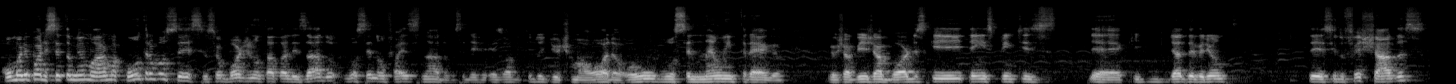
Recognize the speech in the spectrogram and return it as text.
Como ele pode ser também uma arma contra você. Se o seu board não está atualizado, você não faz nada, você resolve tudo de última hora, ou você não entrega. Eu já vi já boards que tem sprints é, que já deveriam ter sido fechadas,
